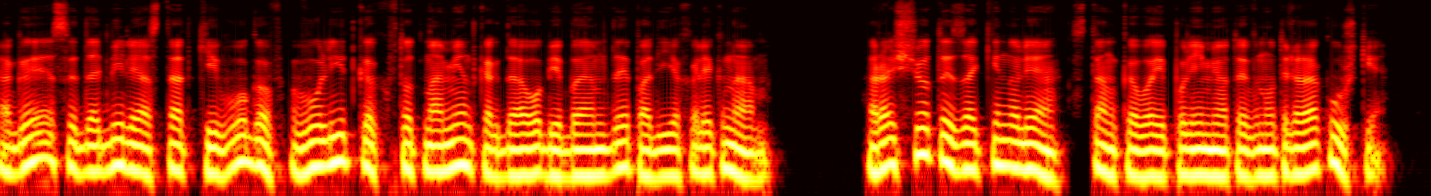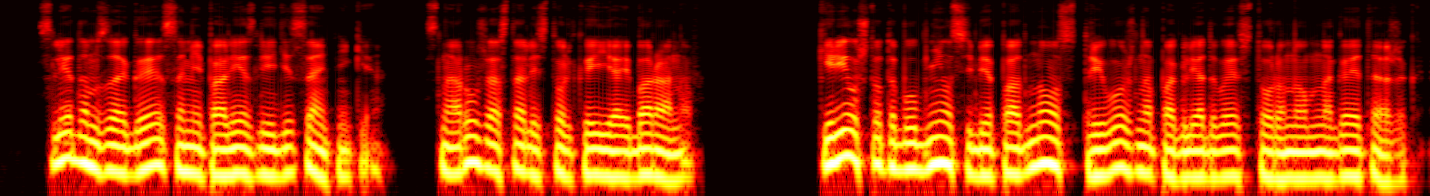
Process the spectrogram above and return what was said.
АГСы добили остатки ВОГов в улитках в тот момент, когда обе БМД подъехали к нам. Расчеты закинули станковые пулеметы внутрь ракушки. Следом за АГСами полезли и десантники. Снаружи остались только я и Баранов. Кирилл что-то бубнил себе под нос, тревожно поглядывая в сторону многоэтажек.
